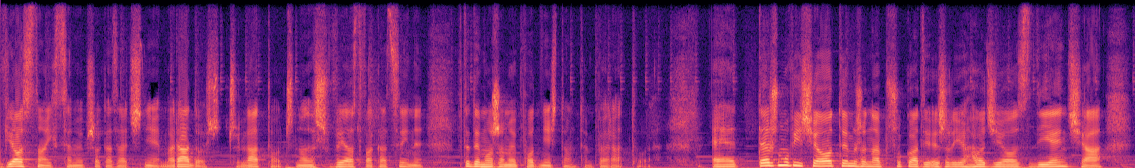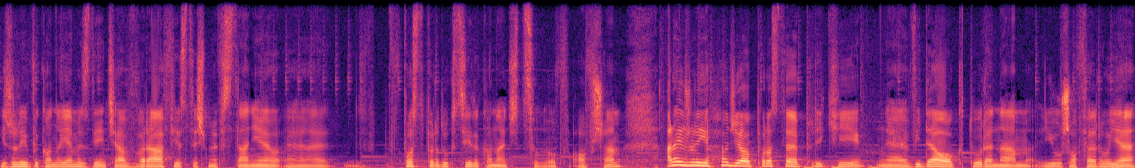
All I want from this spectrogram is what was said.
wiosna i chcemy przekazać, nie wiem, radość, czy lato, czy nasz wyjazd wakacyjny, wtedy możemy podnieść tą temperaturę. E, Też mówi się o tym, że na przykład jeżeli chodzi o zdjęcia, jeżeli wykonujemy zdjęcia w RAW, jesteśmy w stanie e, w postprodukcji dokonać cudów, owszem, ale jeżeli chodzi o proste pliki e, wideo, które nam już oferuje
